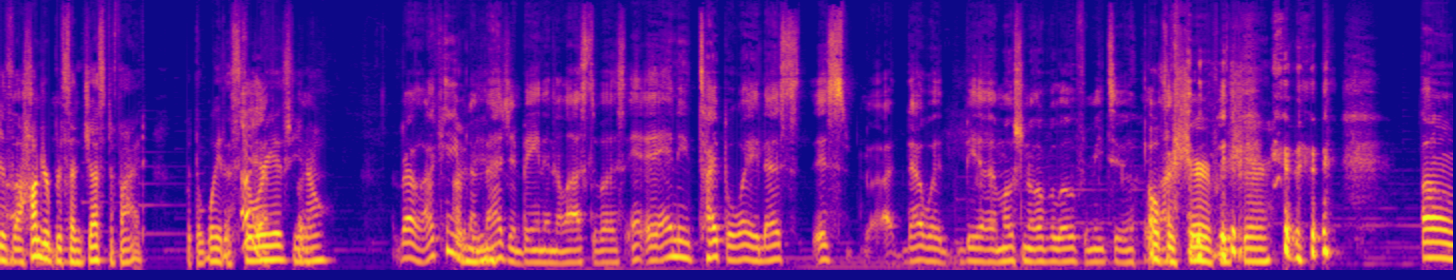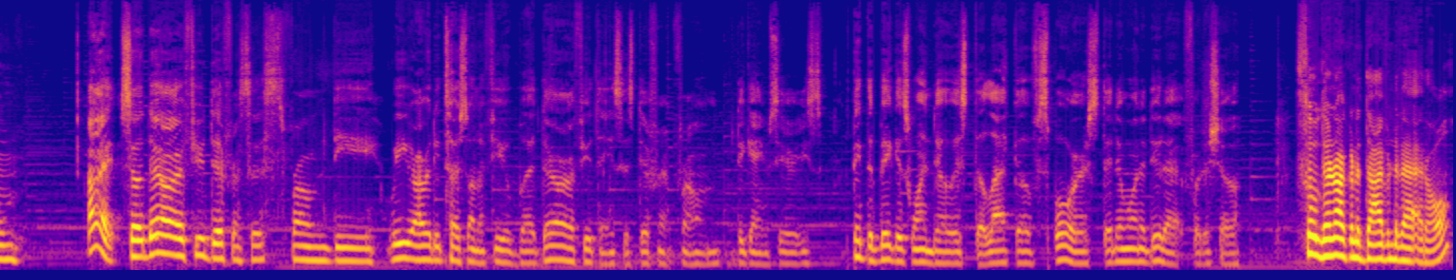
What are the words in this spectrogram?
Awesome, a hundred percent justified with the way the Oh, yeah, story is. You know, Bro, I can't I even mean- imagine being in The Last of Us in, in any type of way. That's it's uh, that would be an emotional overload for me too. oh I- for sure, for sure. um, all right. So there are a few differences from the. We already touched on a few, but there are a few things that's different from the game series. I think the biggest one though is the lack of spores. They didn't want to do that for the show. So they're not gonna dive into that at all.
